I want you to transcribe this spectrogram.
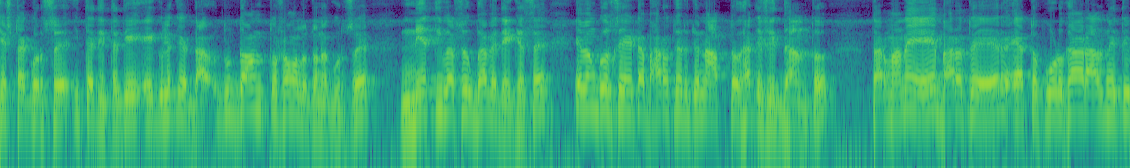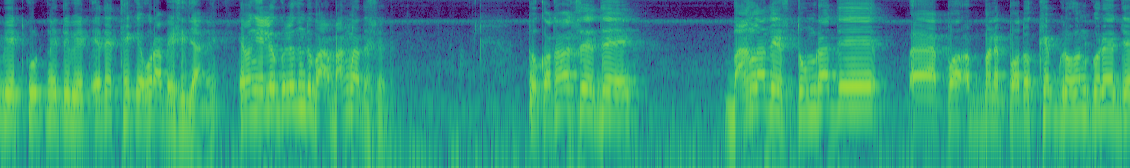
চেষ্টা করছে, ইত্যাদি ইত্যাদি, এগুলোকে দুর্দান্ত সমালোচনা করছে, নেতিবাচকভাবে দেখেছে এবং বলছে এটা ভারতের জন্য আত্মঘাতী সিদ্ধান্ত। তার মানে ভারতের এত পোড়খা রাজনীতিবিদ, কূটনীতিবিদ, এদের থেকে ওরা বেশি জানে এবং এই লোকগুলো কিন্তু বাংলাদেশের। তো কথা হচ্ছে যে, বাংলাদেশ, তোমরা যে মানে পদক্ষেপ গ্রহণ করে যে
